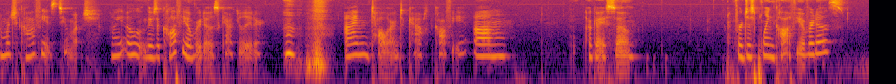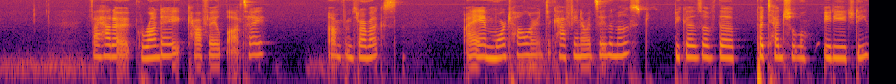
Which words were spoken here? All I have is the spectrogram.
How much coffee is too much? Wait, oh, there's a coffee overdose calculator. I'm tolerant to ca- coffee. Um. Okay, so for just plain coffee overdose, if I had a grande cafe latte um, from Starbucks, I am more tolerant to caffeine, I would say, than most because of the potential ADHD.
